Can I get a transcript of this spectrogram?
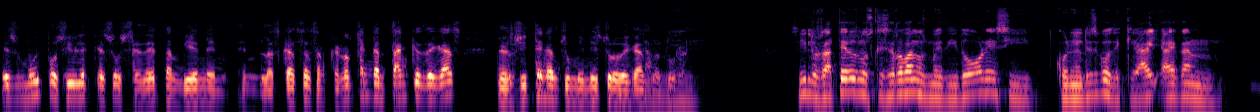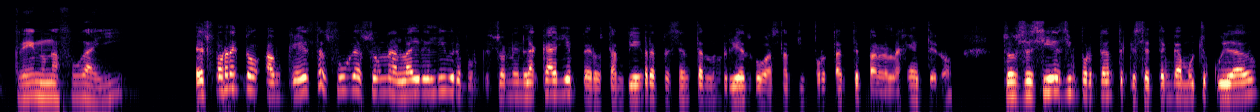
es muy posible que eso se dé también en, en las casas, aunque no tengan tanques de gas, pero sí tengan suministro de gas natural. Sí, los rateros, los que se roban los medidores y con el riesgo de que hay, hagan, creen una fuga ahí. Es correcto, aunque estas fugas son al aire libre porque son en la calle, pero también representan un riesgo bastante importante para la gente, ¿no? Entonces sí es importante que se tenga mucho cuidado.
